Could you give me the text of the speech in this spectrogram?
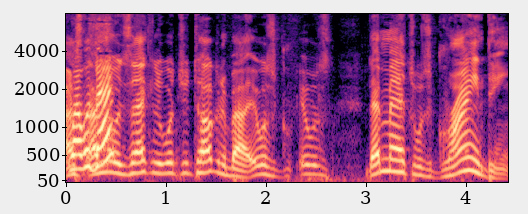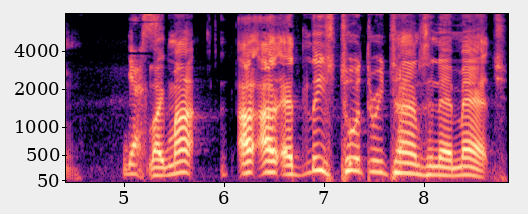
I, What was I that? know exactly what you're talking about. It was it was that match was grinding. Yes. Like my I, I at least two or three times in that match,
